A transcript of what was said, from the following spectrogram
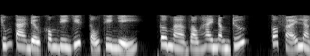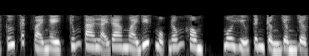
chúng ta đều không đi giết tổ thi nhỉ, cơ mà vào hai năm trước, có phải là cứ cách vài ngày chúng ta lại ra ngoài giết một đống không, môi hiểu tinh trần dần dật,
